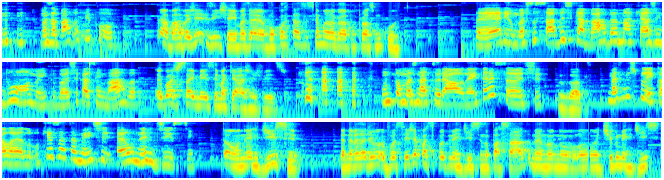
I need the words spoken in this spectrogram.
mas a barba ficou. É, a barba já existe aí, mas é, eu vou cortar essa semana agora pro próximo curto. Sério? Mas tu sabes que a barba é a maquiagem do homem. Tu vai ficar sem barba? Eu gosto de sair meio sem maquiagem às vezes. um tom mais natural, né? Interessante. Exato. Mas me explica, Lelo, o que exatamente é o Nerdice? Então, o Nerdice na verdade, você já participou do Nerdice no passado, né? No, no, no antigo Nerdice.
